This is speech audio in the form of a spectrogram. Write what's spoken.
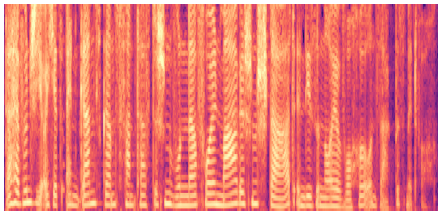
Daher wünsche ich euch jetzt einen ganz, ganz fantastischen, wundervollen, magischen Start in diese neue Woche und sag bis Mittwoch.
